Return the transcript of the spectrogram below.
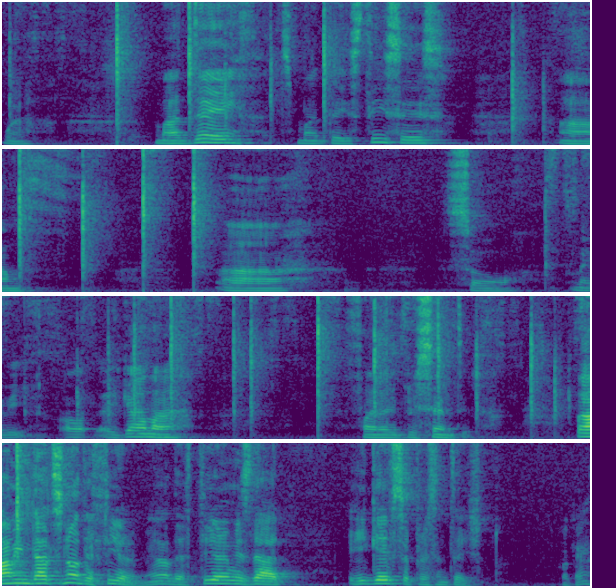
well, Matt Day, it's Matt Day's thesis. Um, uh, so maybe a gamma finitely presented. But I mean, that's not the theorem. The theorem is that he gives a presentation. Okay?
